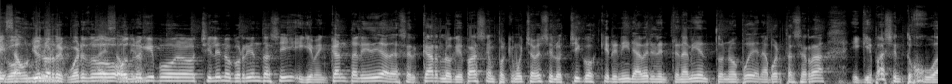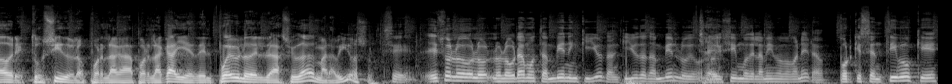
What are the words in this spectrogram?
Yo no recuerdo otro equipo chileno corriendo así y que me encanta la idea de acercar lo que pasen porque muchas veces los chicos quieren ir a ver el entrenamiento, no pueden a puerta cerrada y que pasen tus jugadores, tus ídolos por la, por la calle del pueblo, de la ciudad, maravilloso. Sí, eso lo, lo- lo logramos también en Quillota. En Quillota también lo, Sí. lo hicimos de la misma manera, porque sentimos que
